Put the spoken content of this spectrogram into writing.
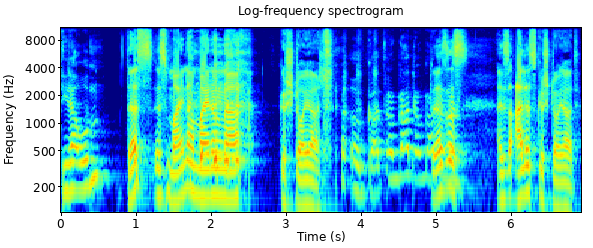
Die da oben? das ist meiner Meinung nach gesteuert. Oh Gott, oh Gott, oh Gott. Das oh ist also alles gesteuert.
